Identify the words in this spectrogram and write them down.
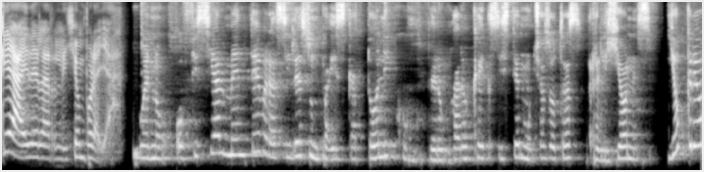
qué hay de la religión por allá? Bueno, oficialmente Brasil es un país católico, pero claro que existen muchas otras religiones. Yo creo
